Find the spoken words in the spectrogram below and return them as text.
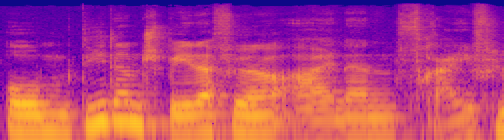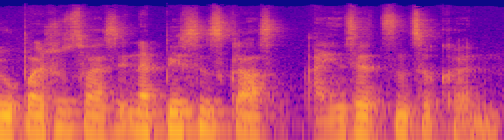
um die dann später für einen Freiflug beispielsweise in der Business Class einsetzen zu können.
